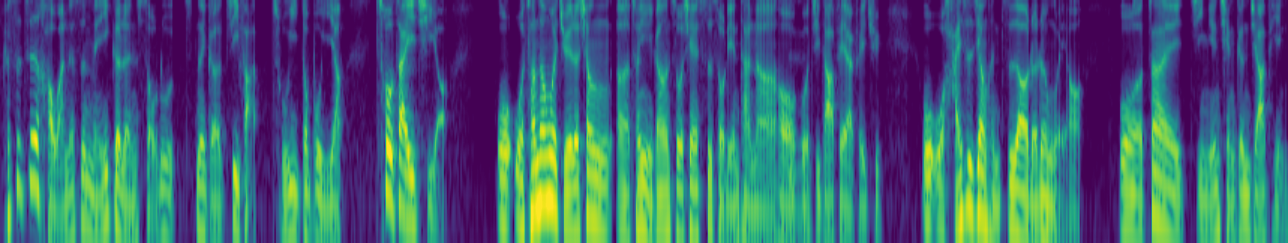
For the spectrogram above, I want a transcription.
可是这好玩的是，每一个人手入那个技法厨艺都不一样，凑在一起哦。我我常常会觉得像，像呃陈宇刚刚说，现在四手联弹啊，然后国际大家飞来飞去，我我还是这样很自傲的认为哦，我在几年前跟嘉平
